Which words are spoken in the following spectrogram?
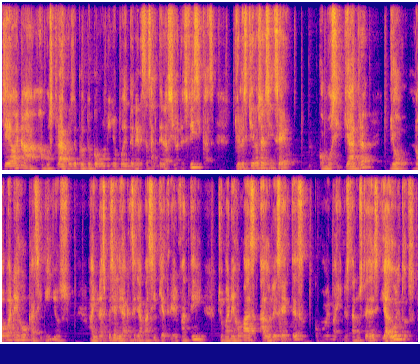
llevan a, a mostrarnos de pronto cómo un niño puede tener estas alteraciones físicas. Yo les quiero ser sincero, como psiquiatra, yo no manejo casi niños, hay una especialidad que se llama psiquiatría infantil. Yo manejo más adolescentes, como me imagino están ustedes, y adultos.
